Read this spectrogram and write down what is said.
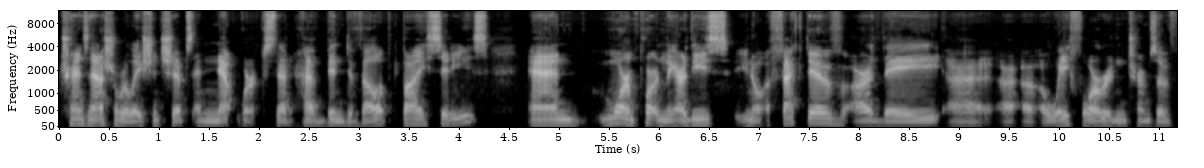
transnational relationships and networks that have been developed by cities? And more importantly, are these you know effective? Are they uh, a, a way forward in terms of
